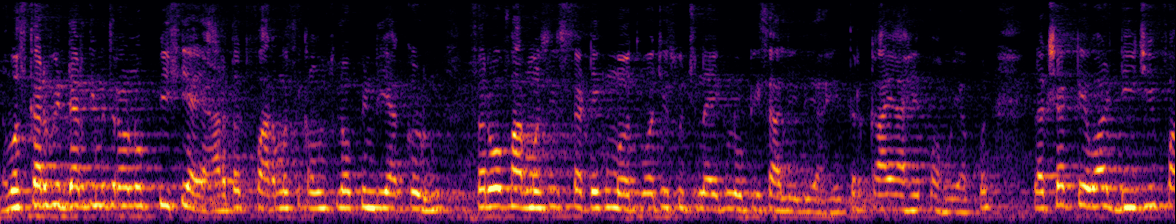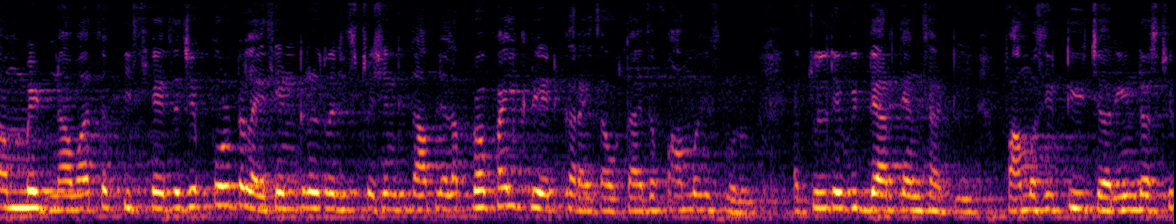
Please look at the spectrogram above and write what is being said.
नमस्कार विद्यार्थी मित्रांनो पी सी आय अर्थात फार्मसी काउन्सिल ऑफ इंडियाकडून सर्व फार्मसिस्टसाठी एक महत्त्वाची सूचना एक नोटीस आलेली आहे. तर काय आहे पाहूया आपण. लक्षात ठेवा डी जी फार्म मेड नावाचं पी सी आयचं जे पोर्टल आहे सेंट्रल रजिस्ट्रेशन तिथं आपल्याला प्रोफाईल क्रिएट करायचा होता ॲज अ फार्मसिस्ट म्हणून. ॲक्च्युली ते विद्यार्थ्यांसाठी pharmacy teacher industry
